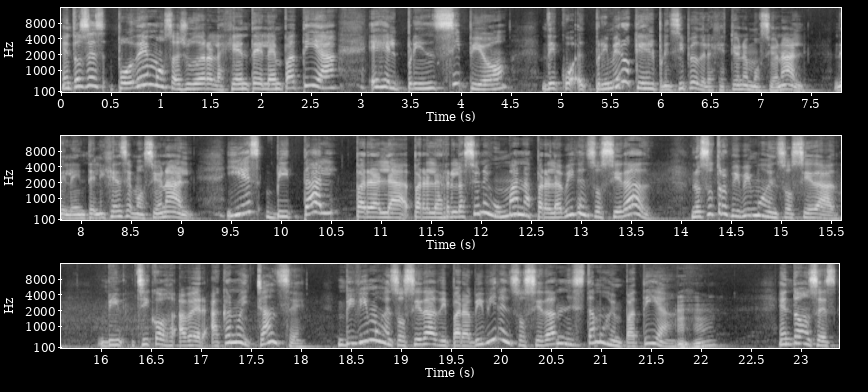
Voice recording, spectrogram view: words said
Entonces, podemos ayudar a la gente. La empatía es el principio de primero que es el principio de la gestión emocional, de la inteligencia emocional y es vital para la para las relaciones humanas, para la vida en sociedad. Nosotros vivimos en sociedad. Vi- chicos, a ver, acá no hay chance. Vivimos en sociedad y para vivir en sociedad necesitamos empatía. Entonces,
